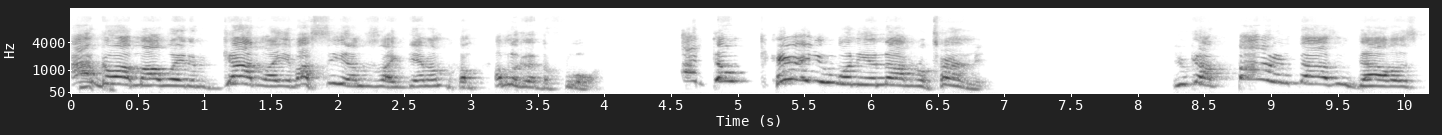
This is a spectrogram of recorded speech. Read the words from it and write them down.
I'll go out my way to God. Like if I see it, I'm just like, damn, I'm, I'm looking at the floor. I don't care you won the inaugural tournament. You got five hundred thousand dollars.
